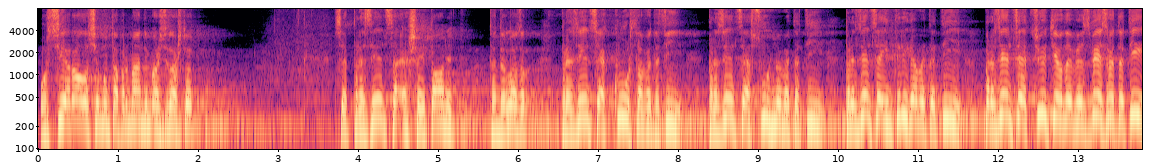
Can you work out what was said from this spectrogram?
Urtësia e radhës që mund ta përmendim është gjithashtu se prezenca e shejtanit të nderuar vëllezër, prezenca e kurthave të tij, prezenca e sulmeve të tij, prezenca e intrigave të tij, prezenca e cytjeve dhe vesveseve të tij,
